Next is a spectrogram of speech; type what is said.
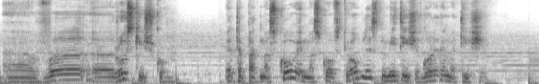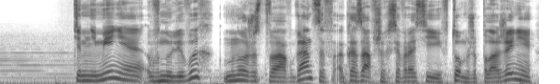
э, в э, русский школу. Это Подмосковье, Московская область, Мытищи, город Мытищи. Тем не менее, в нулевых множество афганцев, оказавшихся в России в том же положении,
